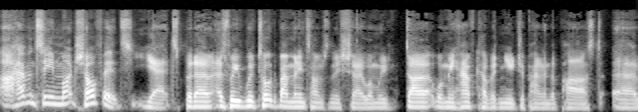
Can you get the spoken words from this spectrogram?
I haven't seen much of it yet, but uh, as we, we've talked about many times on this show, when we've done, when we have covered New Japan in the past, uh,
